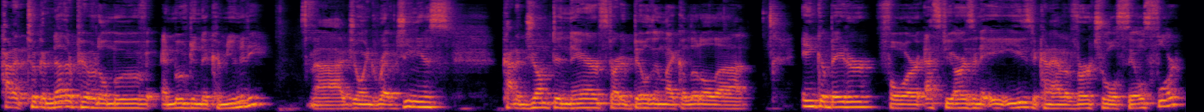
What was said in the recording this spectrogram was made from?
kind of took another pivotal move and moved into community. Uh, I joined Rev Genius kind of jumped in there, started building like a little uh, incubator for SDRs and AEs to kind of have a virtual sales floor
